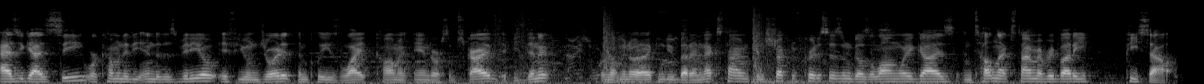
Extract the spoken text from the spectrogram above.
as you guys see, we're coming to the end of this video. If you enjoyed it, then please like, comment, and or subscribe. If you didn't, then let me know what I can do better next time. Constructive criticism goes a long way, guys. Until next time, everybody, peace out.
